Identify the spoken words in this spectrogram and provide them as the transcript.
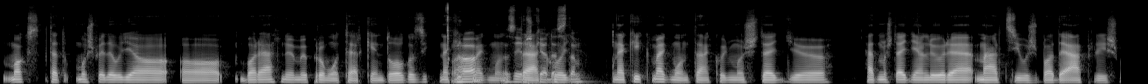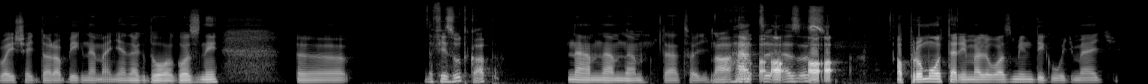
max, tehát most például ugye a, a barátnőm, ő promóterként dolgozik, nekik Aha, megmondták, hogy nekik megmondták, hogy most egy hát most egyenlőre márciusban, de áprilisban is egy darabig nem menjenek dolgozni. Ö... De fizut kap? Nem, nem, nem. Tehát, hogy Na, hát nem, a, ez a, a, a promóteri meló az mindig úgy megy,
